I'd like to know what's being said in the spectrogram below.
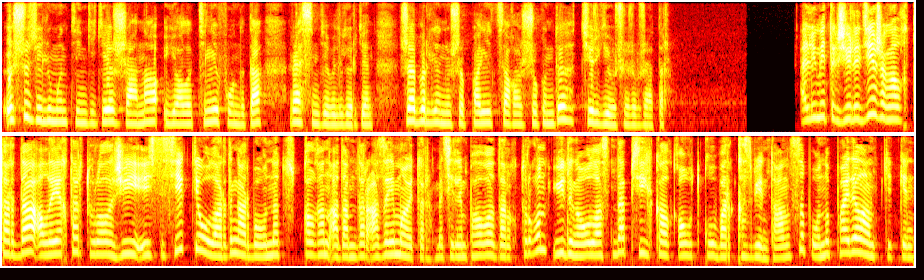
350 мың теңгеге жаңа ұялы телефонды да рәсімдеп үлгерген. Жәбірленуші полицияға жүгінді, тергеу жүріп жатыр. Әлеуметтік желіде жаңалықтарда алаяқтар туралы жиі естісек те олардың арбауына түсіп қалған адамдар азаймай тұр. Мәселен, павлодарлық тұрғын үйдің ауласында психикалық ауытқуы бар қызбен танысып, оны пайдаланып кеткен.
